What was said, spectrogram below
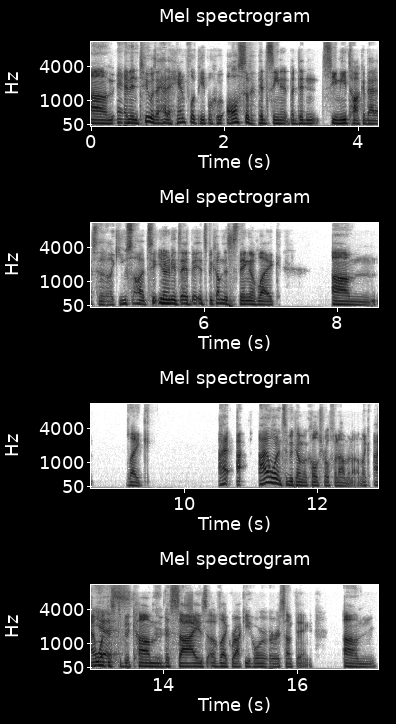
um and then two is i had a handful of people who also had seen it but didn't see me talk about it. So they're like you saw it too. You know what i mean? It's, it's become this thing of like um like i i, I want it to become a cultural phenomenon. Like i want this to become the size of like rocky horror or something. Um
